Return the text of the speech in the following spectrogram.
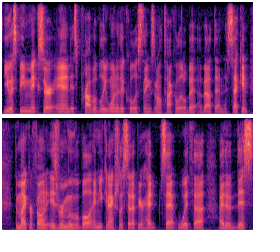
USB mixer, and it's probably one of the coolest things, and I'll talk a little bit about that in a second. The microphone is removable, and you can actually set up your headset with uh, either this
